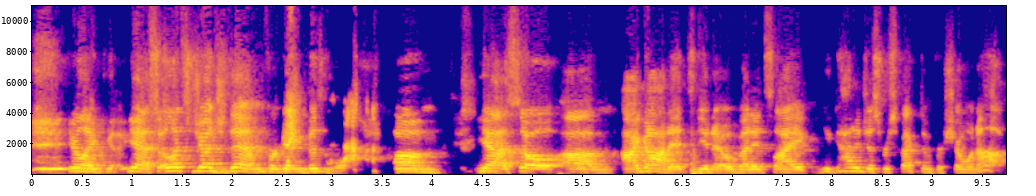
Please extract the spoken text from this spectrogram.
you're like yeah so let's judge them for getting visible um yeah so um i got it you know but it's like you got to just respect them for showing up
